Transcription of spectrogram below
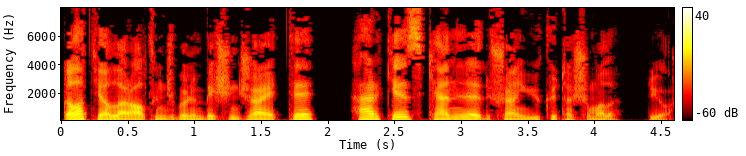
Galatyalılar 6. bölüm 5. ayette herkes kendine düşen yükü taşımalı diyor.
